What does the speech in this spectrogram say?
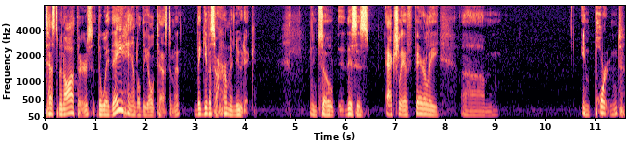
Testament authors, the way they handle the Old Testament, they give us a hermeneutic. And so, this is actually a fairly um, important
